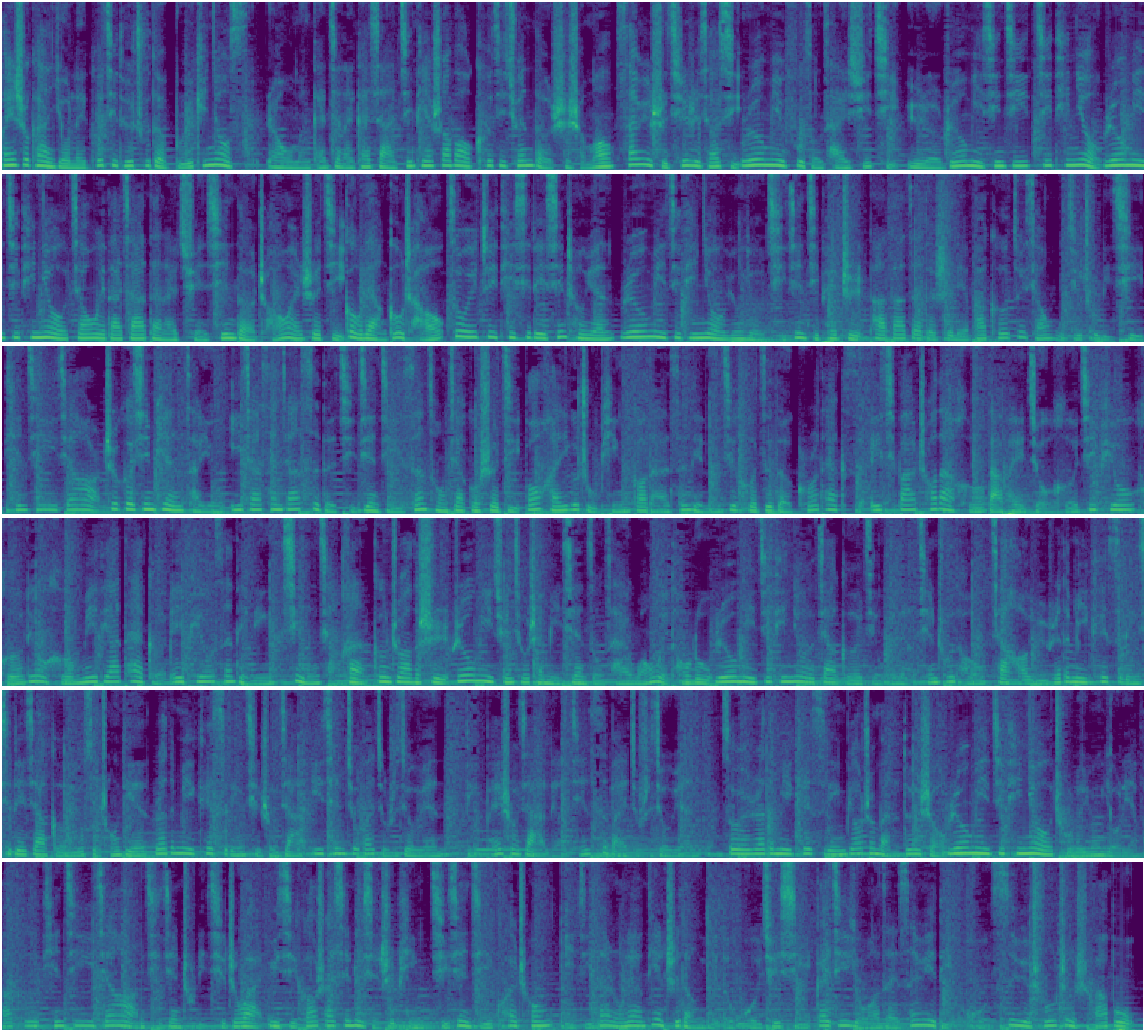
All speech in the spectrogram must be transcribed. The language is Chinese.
欢迎收看由雷科技推出的 Breaking News，让我们赶紧来看下今天刷爆科技圈的是什么。三月十七日消息，Realme 副总裁徐启预热 Realme 新机 GT Neo。Realme GT Neo 将为大家带来全新的潮玩设计，够亮够潮。作为 GT 系列新成员，Realme GT Neo 拥有旗舰级配置，它搭载的是联发科最强五 G 处理器天玑一千二。这颗芯片采用一加三加四的旗舰级三层架构设计，包含一个主频高达三点零 G 赫兹的 Cortex A 七八超大核，搭配九核 GPU 和六核 MediaTek。APU 三点零性能强悍，更重要的是，realme 全球产品线总裁王伟透露，realme GT Neo 的价格仅为两千出头，恰好与 Redmi K 四零系列价格有所重叠。Redmi K 四零起售价一千九百九十九元，顶配售价两千四百九十九元。作为 Redmi K 四零标准版的对手，realme GT Neo 除了拥有联发科天玑一千二旗舰处理器之外，预计高刷新率显示屏、旗舰级快充以及大容量电池等也都不会缺席。该机有望在三月底或四月初正式发布。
